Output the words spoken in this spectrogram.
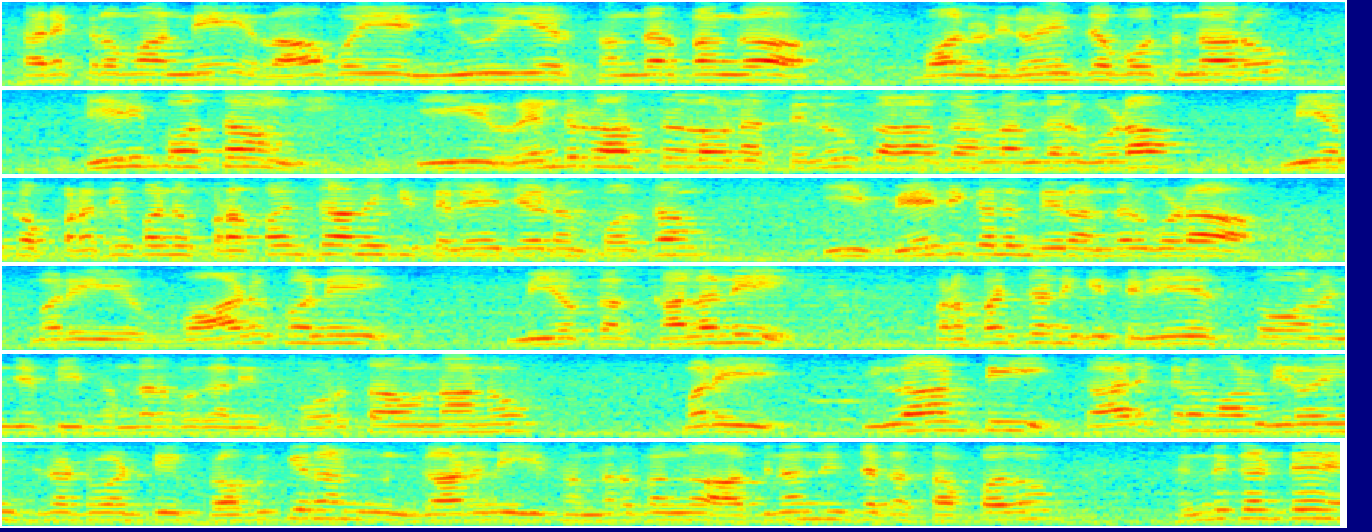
కార్యక్రమాన్ని రాబోయే న్యూ ఇయర్ సందర్భంగా వాళ్ళు నిర్వహించబోతున్నారు. దీనికోసం ఈ రెండు రాష్ట్రాల్లో ఉన్న తెలుగు కళాకారులందరూ కూడా మీ యొక్క ప్రతిభను ప్రపంచానికి తెలియజేయడం కోసం ఈ వేదికను మీరు అందరూ కూడా మరి వాడుకొని మీ యొక్క కళని ప్రపంచానికి తెలియజేసుకోవాలని చెప్పి ఈ సందర్భంగా నేను కోరుతా ఉన్నాను. మరి ఇలాంటి కార్యక్రమాలు నిర్వహించినటువంటి ప్రభు కిరణ్ గారిని ఈ సందర్భంగా అభినందించక తప్పదు. ఎందుకంటే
